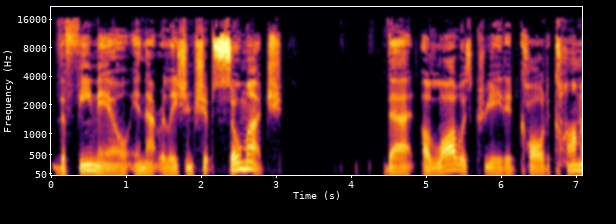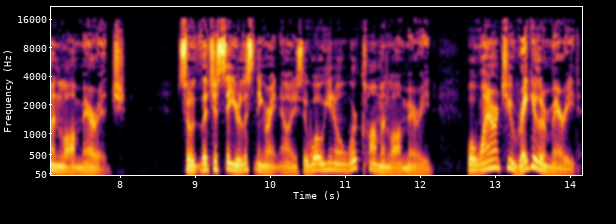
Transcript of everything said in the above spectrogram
the female in that relationship so much that a law was created called common law marriage. So let's just say you're listening right now and you say, well, you know, we're common law married. Well, why aren't you regular married?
